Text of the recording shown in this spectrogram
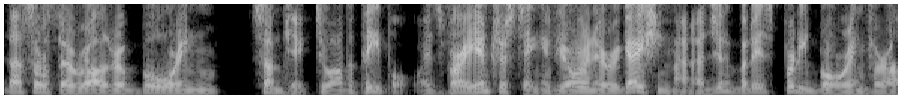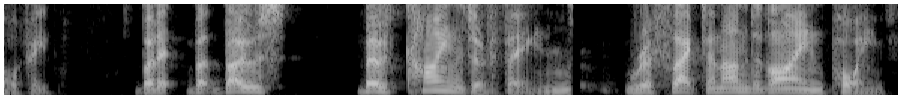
that's also rather a boring subject to other people. It's very interesting if you're an irrigation manager, but it's pretty boring for other people. But it, but those those kinds of things reflect an underlying point,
